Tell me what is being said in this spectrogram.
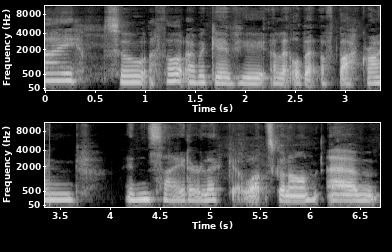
Hi, so I thought I would give you a little bit of background, insider look at what's going on. Um,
